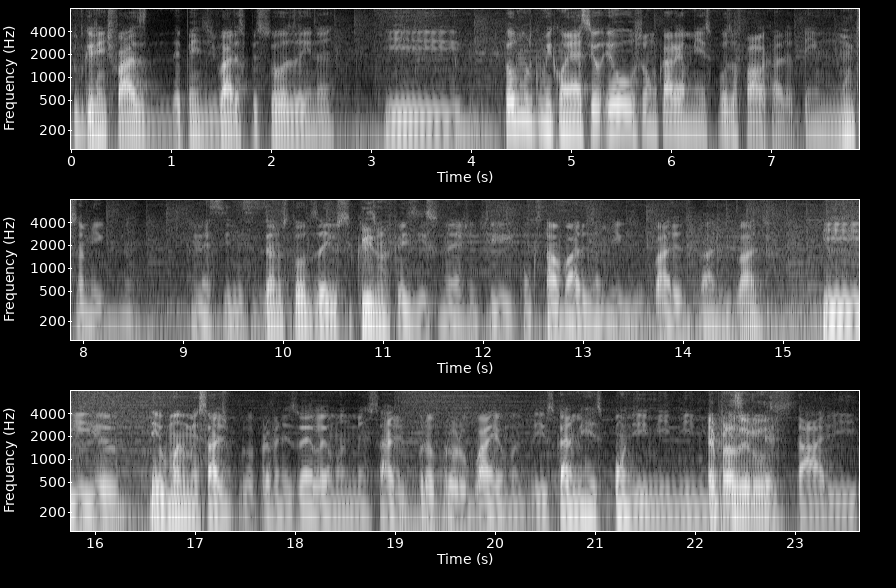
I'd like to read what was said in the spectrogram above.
tudo que a gente faz depende de várias pessoas aí, né? E todo mundo que me conhece, eu, eu sou um cara a minha esposa fala, cara, eu tenho muitos amigos, né? Nesse, nesses anos todos aí, o ciclismo fez isso, né? A gente conquistar vários amigos, vários, vários, vários. E eu mando mensagem para Venezuela, eu mando mensagem para Uruguai, eu mando, e os caras me respondem, me, me, é prazeroso. E,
